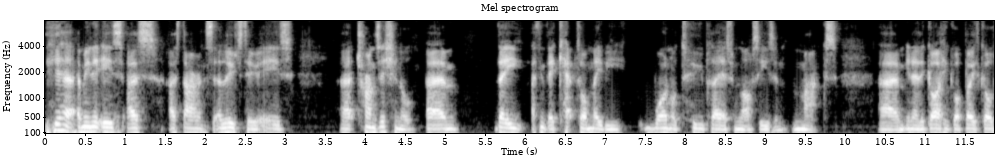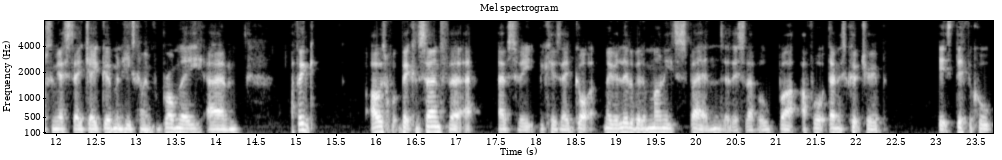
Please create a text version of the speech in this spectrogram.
Yeah, I mean, it is as as Darren alludes to, it is uh, transitional. Um, they, I think, they kept on maybe one or two players from last season max. Um, you know, the guy who got both goals from yesterday, Jake Goodman, he's coming from Bromley. Um, I think I was a bit concerned for Ebbsfleet because they've got maybe a little bit of money to spend at this level. But I thought Dennis Kutrieb, it's difficult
